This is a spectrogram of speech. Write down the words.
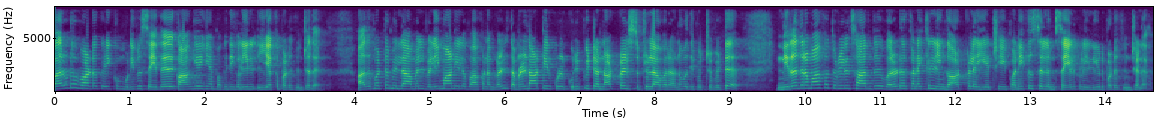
வருட வாடகைக்கும் முடிவு செய்து காங்கேயம் பகுதிகளில் இயக்கப்படுகின்றது. அது மட்டுமில்லாமல் வெளிமாநில வாகனங்கள் தமிழ்நாட்டிற்குள் குறிப்பிட்ட நாட்கள் சுற்றுலா வர அனுமதி பெற்றுவிட்டு நிரந்தரமாக தொழில் சார்ந்து வருட கணக்கில் இங்கு ஆட்களை ஏற்றி பணிக்கு செல்லும் செயல்களில் ஈடுபடுகின்றனர்.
